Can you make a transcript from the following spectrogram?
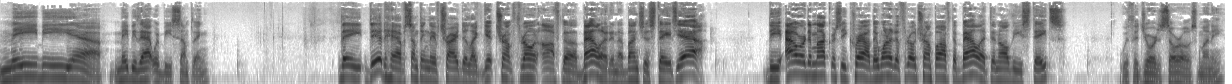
Maybe, yeah, maybe that would be something they did have something they've tried to like get Trump thrown off the ballot in a bunch of states. Yeah. The Our Democracy crowd, they wanted to throw Trump off the ballot in all these states with the George Soros money.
